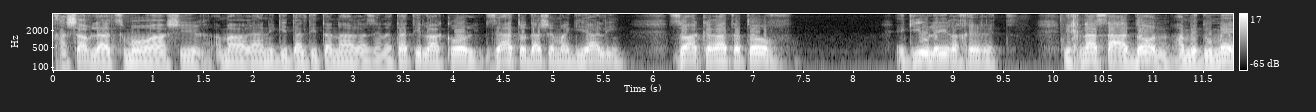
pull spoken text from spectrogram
חשב לעצמו העשיר, אמר, הרי אני גידלתי את הנער הזה, נתתי לו הכל, זה התודה שמגיעה לי, זו הכרת הטוב. הגיעו לעיר אחרת. נכנס האדון המדומה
